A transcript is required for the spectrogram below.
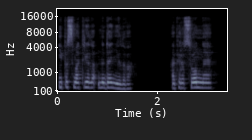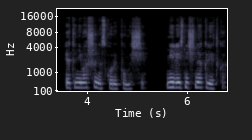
и посмотрела на Данилова. Операционная — это не машина скорой помощи, не лестничная клетка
